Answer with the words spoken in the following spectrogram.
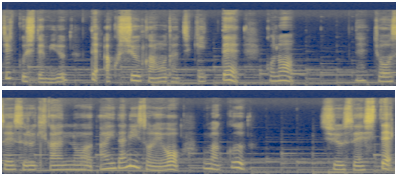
チェックしてみるで悪習慣を断ち切ってこの、ね、調整する期間の間にそれをうまく修正して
